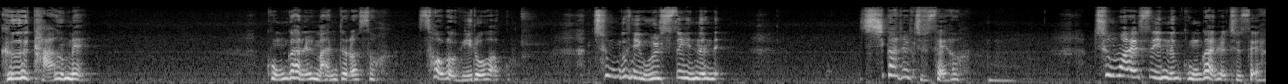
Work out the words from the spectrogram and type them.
그 다음에 공간을 만들어서 서로 위로하고 충분히 울 수 있는 시간을 주세요. 추모할 수 있는 공간을 주세요.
